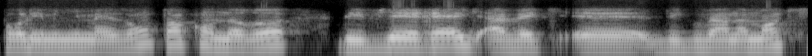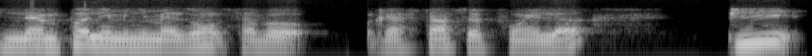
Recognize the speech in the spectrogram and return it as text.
pour les mini-maisons. Tant qu'on aura des vieilles règles avec euh, des gouvernements qui n'aiment pas les mini-maisons, ça va rester à ce point-là. Puis,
